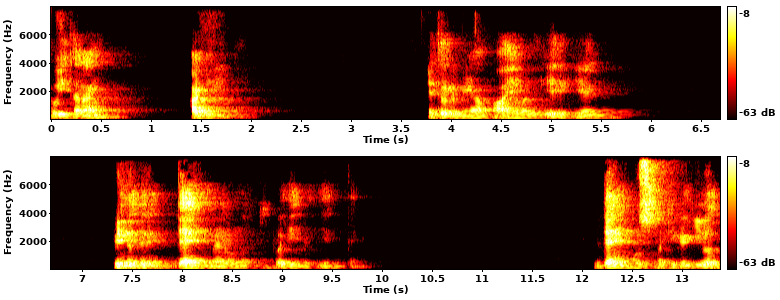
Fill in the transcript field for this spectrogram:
කොයිතරම් අඩුයි. එතකොට මේ අපායවල කියලා කියන්නේ පින්නතනේ දැන් මරුණොත් උපදින්න තියෙන තැන. දැන් හුස්ම ටික ගියොත්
